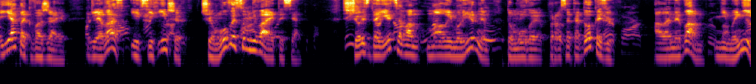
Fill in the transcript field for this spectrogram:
Я так вважаю. Для вас і всіх інших. Чому ви сумніваєтеся? Щось здається вам малоймовірним, тому ви просите доказів. Але не вам, ні мені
